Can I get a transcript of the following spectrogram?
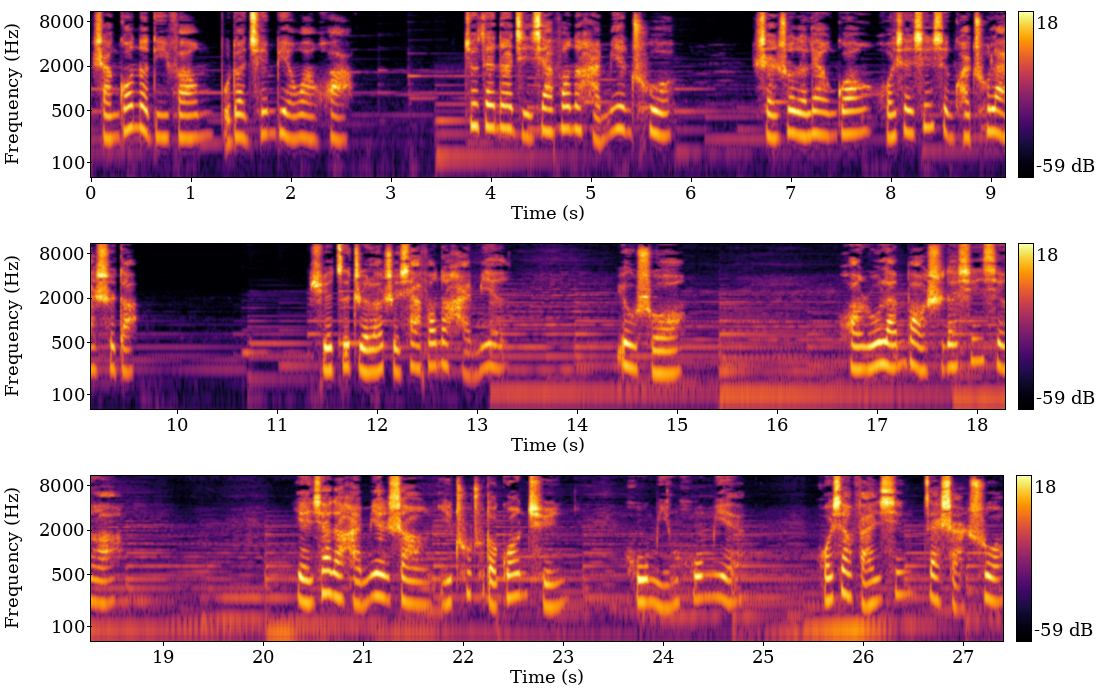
闪光的地方不断千变万化。就在那井下方的海面处，闪烁的亮光活像星星快出来似的。学子指了指下方的海面，又说：“恍如蓝宝石的星星啊！眼下的海面上一处处的光群，忽明忽灭，活像繁星在闪烁，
